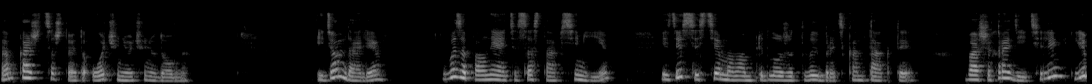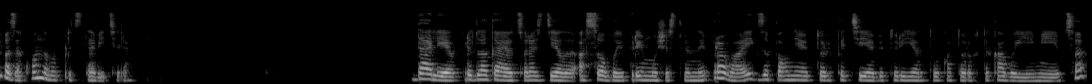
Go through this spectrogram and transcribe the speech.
Нам кажется, что это очень-очень удобно. Идем далее. Вы заполняете состав семьи, и здесь система вам предложит выбрать контакты ваших родителей, либо законного представителя. Далее предлагаются разделы «Особые преимущественные права», их заполняют только те абитуриенты, у которых таковые имеются.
